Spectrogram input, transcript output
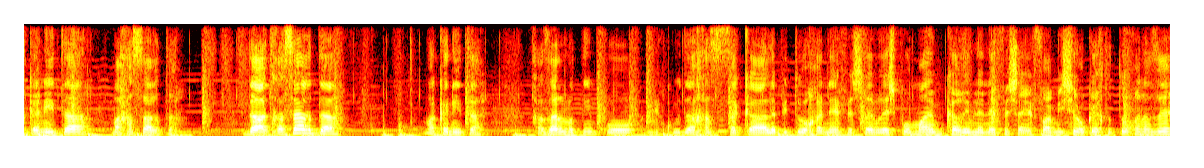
קנית, מה חסרת? דעת חסרת, מה קנית? חז"ל נותנים פה נקודה חזקה לפיתוח הנפש. חבר'ה, יש פה מים קרים לנפש עייפה. מי שלוקח את התוכן הזה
